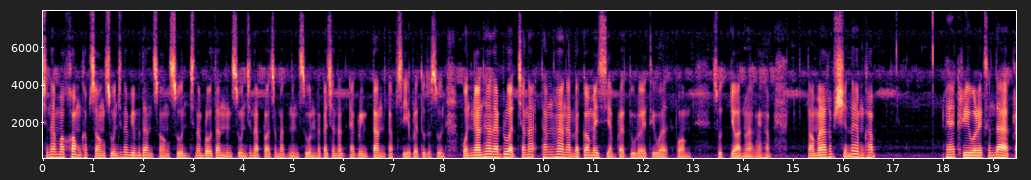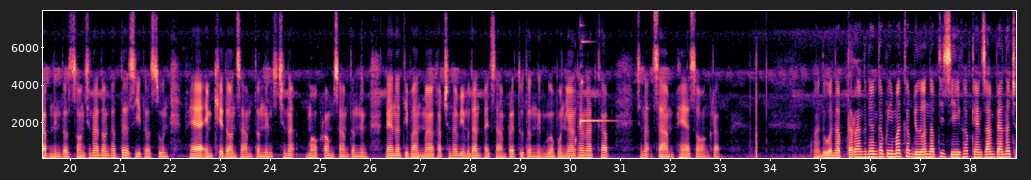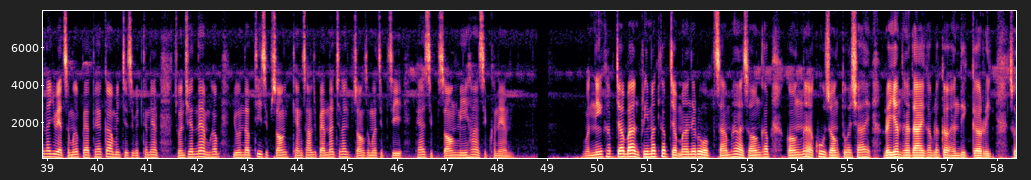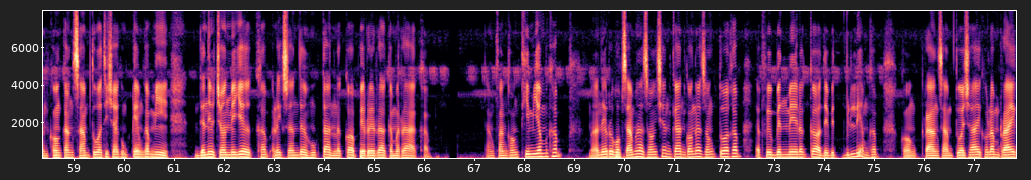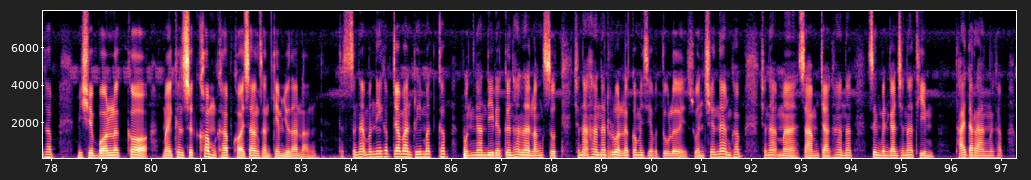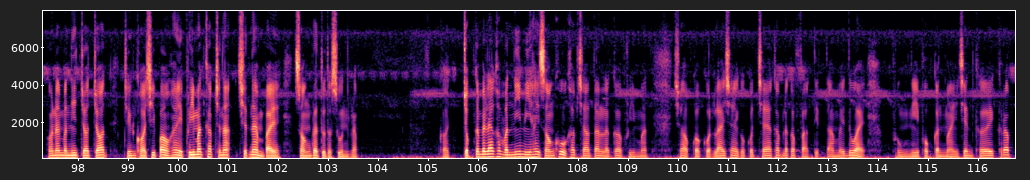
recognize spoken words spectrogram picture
ชนะมาคอมครับ2-0 ชนะวิมเบิลดัน2-0 ชนะโบรตัน1-0 ชนะปลอดสมัต1-0 แล้วก็ชนะแอคริงตันครับ4ประตูต่อ0ผลงาน 5 นัดรวด ชนะทั้ง 5 นัด แล้วก็ไม่เสียประตูเลย ถือว่าฟอร์มสุดยอดมากนะครับ ต่อมาครับเชนแนมครับ แพ้คริวอเล็กซานดาครับ1ต่อ2ชนะดอนคัตเตอร์4ต่อ0แพ้เอ็มเคดอน3ต่อ1ชนะมอลครอม3ต่อ1และนัดที่ผ่านมาครับชนะบิมบิลดันไป 3 ประตูต่อ1รวมผลงาน 5 นัดครับ ชนะ 3 แพ้ 2 ครับ มาดูอันดับตารางคะแนนครับพรีมัตครับอยู่อันดับที่ 4 ครับแข่ง 3 8 นัดชนะ21เสมอ 8 แพ้ 9 มี 71 คะแนน ส่วนเชียนแนมครับอยู่อันดับที่ 12 แข่ง 38 นัดชนะ 12 เสมอ 14 แพ้ 12 มี 50 คะแนน วันนี้ครับเจ้าบ้านพรีมัตครับจะมาในระบบ3-5-2 ครับกองหน้าคู่ 2 ตัวใช้เรยันฮาไดครับแล้วก็แอนดี้เกริก ส่วนกองกลาง 3 ตัวที่ใช้คุมเกมครับมี เดนิเอลจอห์นเมเยอร์ครับ อเล็กซานเดอร์ฮุกตัน แล้วก็เปเรรากามาราครับ ทางฝั่งของทีมเยี่ยมครับ มาในระบบ 3-5-2 เช่นกัน กองหน้า 2 ตัวครับเอฟฟิลเบนเมแล้วก็เดวิดวิลเลียมครับ กองกลาง 3 ตัวใช้โคลัมไรท์ครับ มิเชลบอลแล้วก็ไมเคิลสคอมครับ คอยสร้างสรรค์เกมอยู่ด้านหลัง ทัศนะวันนี้ครับเจ้าบ้านพรีมัตครับ ผลงานดีเหลือเกิน5นัดหลังสุด ชนะ 5 นัดรวดแล้วก็ไม่เสียประตูเลย ส่วนเชนแนมครับ ชนะมา 3 จาก 5 นัด ซึ่งเป็นการชนะทีมท้ายตารางนะครับ เพราะนั้นวันนี้จอจอดจึงขอชี้เป้าให้พรีมัตครับ ชนะเชนแนมไป 2 ประตูต่อศูนย์ครับ ก็จบกันไปแล้วครับวันนี้มีให้ 2 คู่ครับชาวตันแล้วก็พรีมัต ชอบก็กดไลค์ใช่ก็กดแชร์ครับ แล้วก็ฝากติดตามไว้ด้วย พรุ่งนี้พบกันใหม่เช่นเคยครับ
